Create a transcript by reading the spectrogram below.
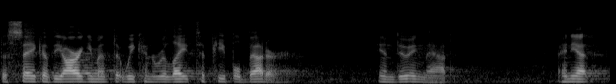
the sake of the argument that we can relate to people better in doing that. And yet,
